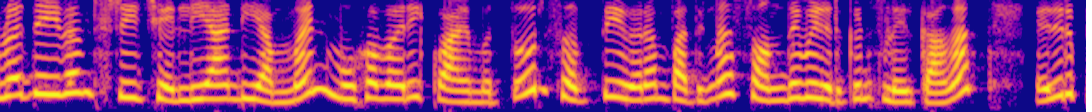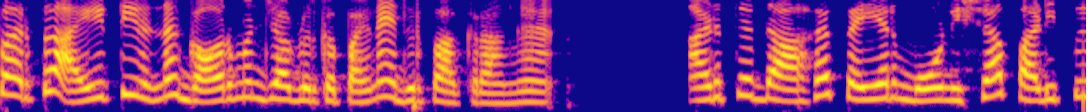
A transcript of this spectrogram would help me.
குலதெய்வம் ஸ்ரீ செல்லியாண்டி அம்மன் முகவரி கோயம்புத்தூர். சொத்து விவரம் பார்த்திங்கன்னா சொந்த வீடு இருக்குன்னு சொல்லியிருக்காங்க. எதிர்பார்ப்பு ஐடி இல்லைன்னா கவர்மெண்ட் ஜாப்ல இருக்க பையனை எதிர்பார்க்குறாங்க? அடுத்ததாக பெயர் மோனிஷா படிப்பு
